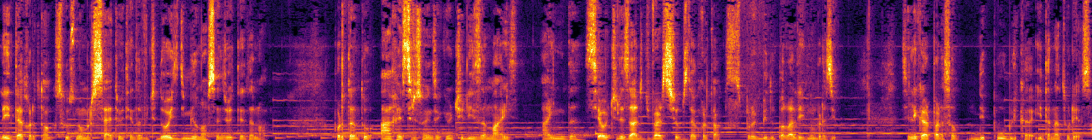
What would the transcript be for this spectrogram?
Lei de Agrotóxicos número 78022 de 1989. Portanto, há restrições a quem utiliza mais, ainda se é utilizado diversos tipos de agrotóxicos proibidos pela lei no Brasil, sem ligar para a saúde pública e da natureza.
